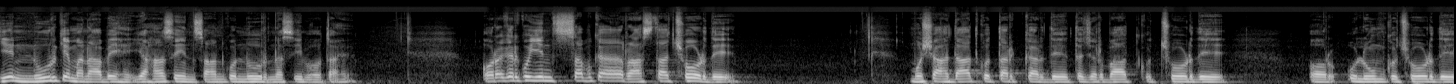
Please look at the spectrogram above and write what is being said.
یہ نور کے منابع ہیں، یہاں سے انسان کو نور نصیب ہوتا ہے۔ اور اگر کوئی ان سب کا راستہ چھوڑ دے، مشاہدات کو ترک کر دے، تجربات کو چھوڑ دے اور علوم کو چھوڑ دے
